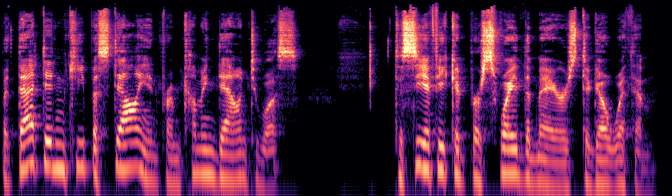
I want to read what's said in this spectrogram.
but that didn't keep a stallion from coming down to us to see if he could persuade the mares to go with him.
